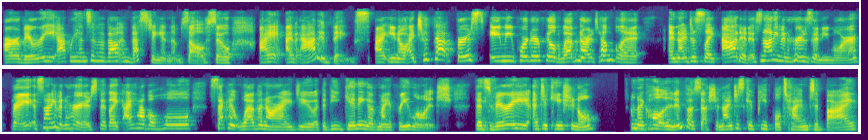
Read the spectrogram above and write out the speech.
are very apprehensive about investing in themselves. So I, I've added things. I, you know, I took that first Amy Porterfield webinar template and I just like added, it's not even hers anymore, right? It's not even hers, but like I have a whole second webinar I do at the beginning of my pre launch that's mm. very educational and I call it an info session. I just give people time to buy,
